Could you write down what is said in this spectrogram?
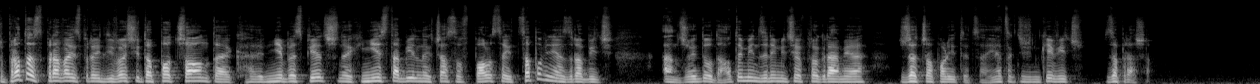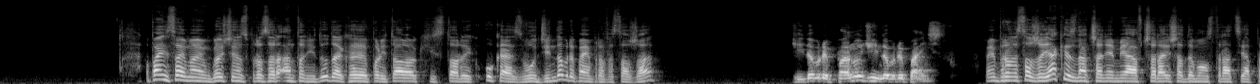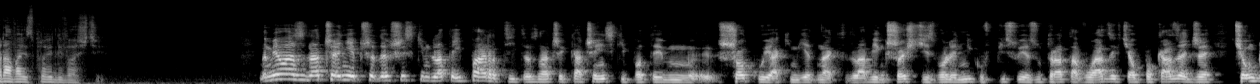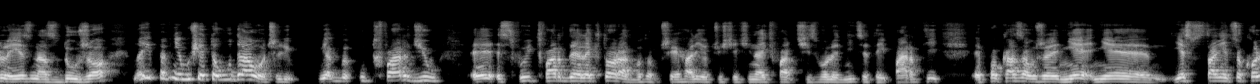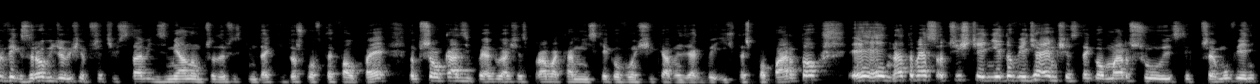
Czy protest Prawa i Sprawiedliwości to początek niebezpiecznych, niestabilnych czasów w Polsce i co powinien zrobić Andrzej Duda? O tym między innymi w programie Rzecz o Polityce. Jacek Dzienkiewicz, zapraszam. A Państwa moim gościem jest profesor Antoni Dudek, politolog, historyk UKSW. Dzień dobry Panie Profesorze. Dzień dobry Panu, dzień dobry Państwu. Panie Profesorze, jakie znaczenie miała wczorajsza demonstracja Prawa i Sprawiedliwości? No miała znaczenie przede wszystkim dla tej partii, to znaczy Kaczyński po tym szoku, jakim jednak dla większości zwolenników PiSu jest utrata władzy, chciał pokazać, że ciągle jest nas dużo, no i pewnie mu się to udało, czyli jakby utwardził swój twardy elektorat, bo to przyjechali oczywiście ci najtwardsi zwolennicy tej partii, e, pokazał, że nie, nie jest w stanie cokolwiek zrobić, żeby się przeciwstawić zmianom, przede wszystkim takich doszło w TVP. No przy okazji pojawiła się sprawa Kamińskiego Wąsika, więc jakby ich też poparto. E, natomiast oczywiście nie dowiedziałem się z tego marszu, z tych przemówień,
